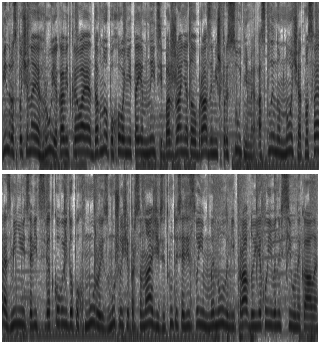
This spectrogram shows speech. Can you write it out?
Він розпочинає гру, яка відкриває давно поховані таємниці, бажання та образи між присутніми, а з плином ночі атмосфера змінюється від святкової до похмурої, змушуючи персонажів зіткнутися зі своїм минулим і правдою, якої вони всі уникали.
